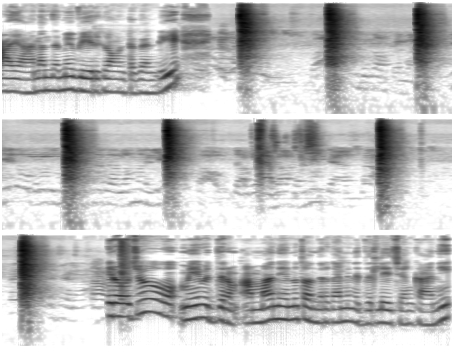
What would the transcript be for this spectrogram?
ఆ ఆనందమే వేరుగా ఉంటుందండి. ఈరోజు మేమిద్దరం. అమ్మ నేను తొందరగానే నిద్ర లేచాం కానీ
